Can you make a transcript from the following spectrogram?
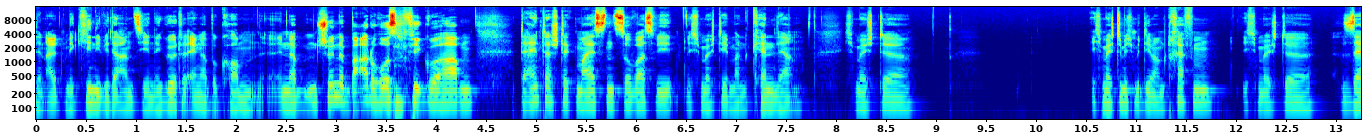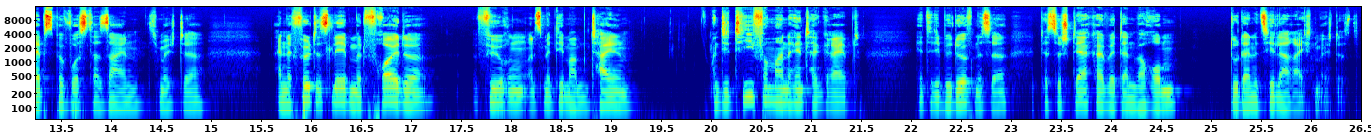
den alten Bikini wieder anziehen, den Gürtel enger bekommen, eine, schöne Badehosenfigur haben? Dahinter steckt meistens sowas wie, ich möchte jemanden kennenlernen. Ich möchte, ich möchte mich mit jemandem treffen, ich möchte selbstbewusster sein, ich möchte ein erfülltes Leben mit Freude führen und es mit jemandem teilen. Und je tiefer man dahinter gräbt, hinter die Bedürfnisse, desto stärker wird dann, warum du deine Ziele erreichen möchtest.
